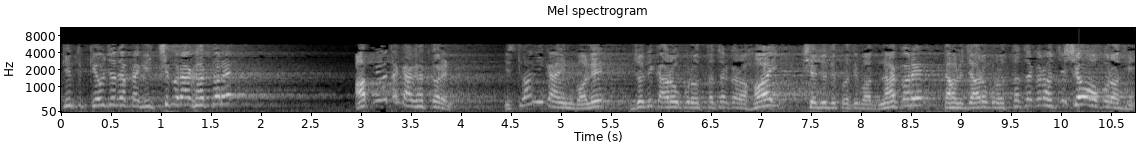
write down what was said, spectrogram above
কিন্তু কেউ যদি আপনাকে ইচ্ছে করে আঘাত করে, আপনিও তাকে আঘাত করেন। ইসলামিক আইন বলে, যদি কারও উপর অত্যাচার করা হয়, সে যদি প্রতিবাদ না করে, তাহলে যার উপর অত্যাচার করা হচ্ছে, সেও অপরাধী।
